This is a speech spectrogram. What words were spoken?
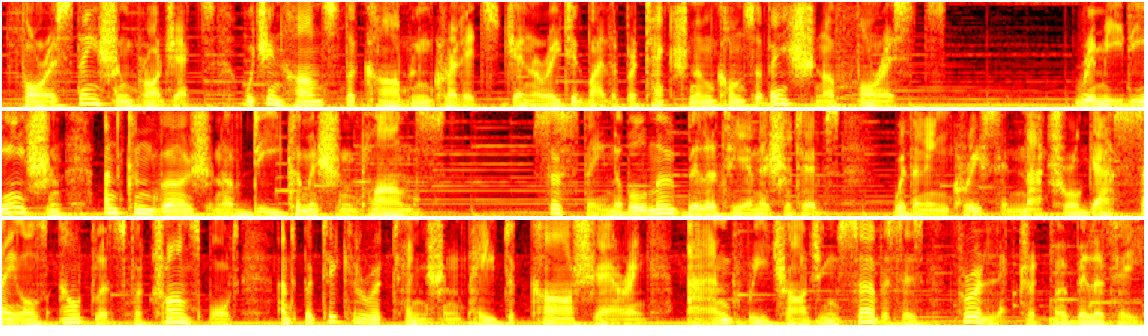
Forestation projects, which enhance the carbon credits generated by the protection and conservation of forests. Remediation and conversion of decommissioned plants. Sustainable mobility initiatives, with an increase in natural gas sales outlets for transport and particular attention paid to car sharing and recharging services for electric mobility.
